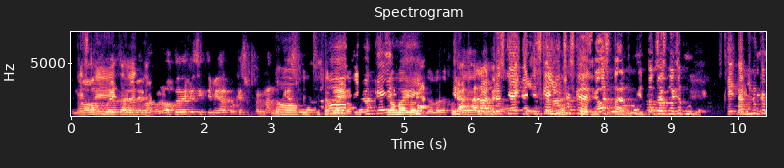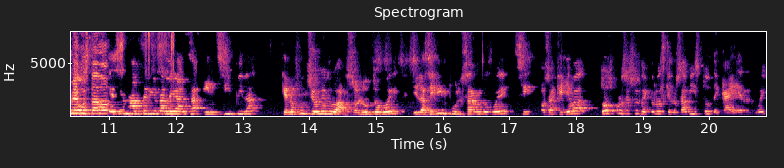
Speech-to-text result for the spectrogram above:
No, este, pues, dale, hermano, no te dejes intimidar porque su Fernando. No, pinche Fernando. No, ¿qué, no malo, yo lo dejo mira, ser, Alan, pero es que, hay, es que hay luchas que desgastan. Entonces no se. Eh, a mí nunca me ha gustado. Ese man de una alianza insípida que no funciona en lo absoluto, güey, y la sigue impulsando, güey, sí, o sea, que lleva dos procesos electorales que los ha visto decaer, güey,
